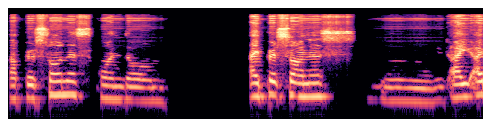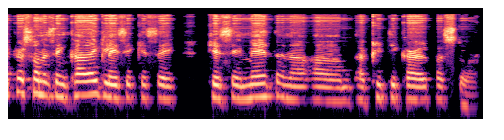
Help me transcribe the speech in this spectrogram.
a personas cuando hay personas, mm, hay, hay, personas en cada iglesia que se, que se meten a, a criticar al pastor.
